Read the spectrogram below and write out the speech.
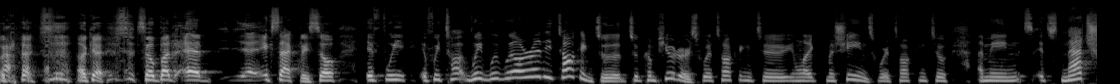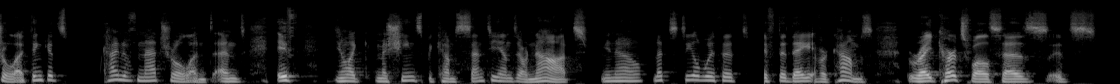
Okay. Okay. So but uh, yeah, exactly. So if we if we talk we, we we're already talking to to computers. We're talking to you know, like machines. We're talking to i mean it's, it's natural. I think it's kind of natural. And and if you know like machines become sentient or not you know let's deal with it if the day ever comes. Ray kurzweil says it's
